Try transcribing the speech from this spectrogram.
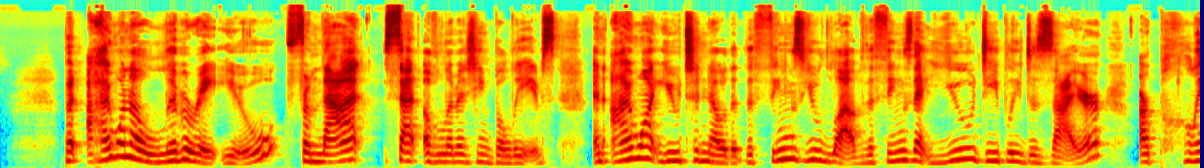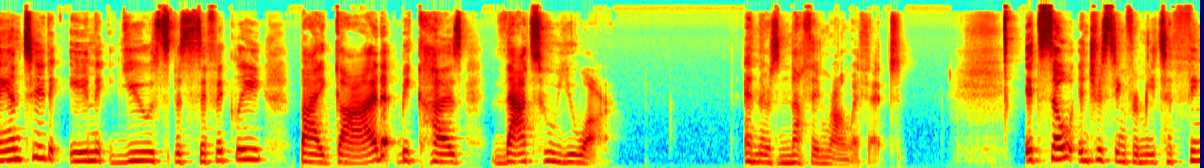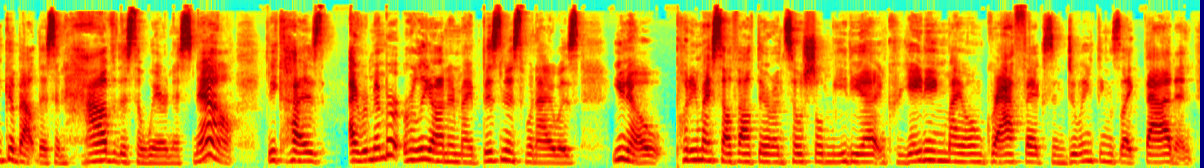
But I want to liberate you from that set of limiting beliefs. And I want you to know that the things you love, the things that you deeply desire, are planted in you specifically by God because that's who you are. And there's nothing wrong with it. It's so interesting for me to think about this and have this awareness now because I remember early on in my business when I was, you know, putting myself out there on social media and creating my own graphics and doing things like that and,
